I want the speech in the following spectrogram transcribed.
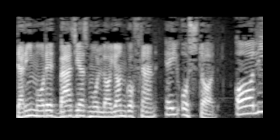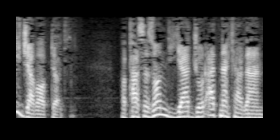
در این مورد بعضی از ملایان گفتند ای استاد عالی جواب دادی و پس از آن دیگر جرأت نکردند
